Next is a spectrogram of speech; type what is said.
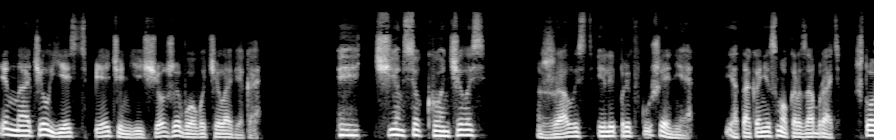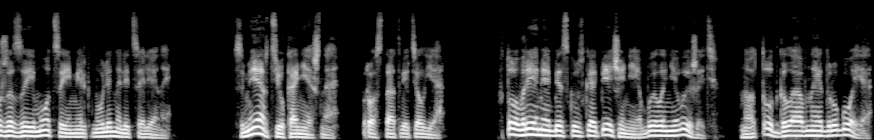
и начал есть печень еще живого человека. «И чем все кончилось?» Жалость или предвкушение? Я так и не смог разобрать, что же за эмоции мелькнули на лице Лены. «Смертью, конечно», — просто ответил я. В то время без куска печени было не выжить, но тут главное другое.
